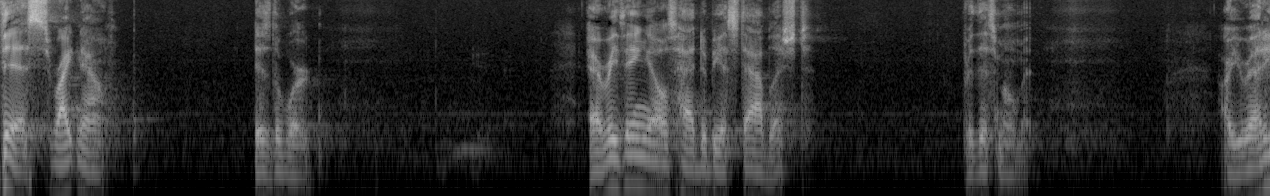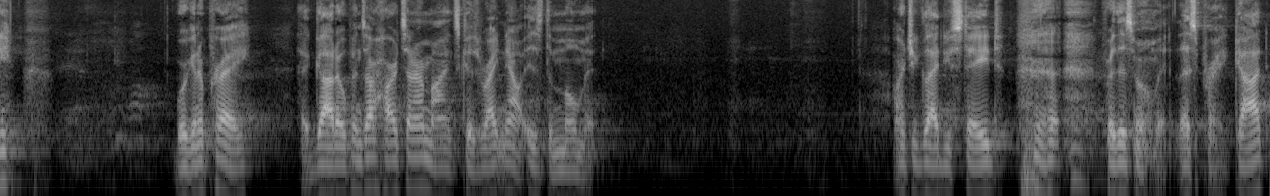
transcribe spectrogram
this right now is the word. Everything else had to be established for this moment. Are you ready? We're going to pray that God opens our hearts and our minds because right now is the moment. Aren't you glad you stayed for this moment? Let's pray. God,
